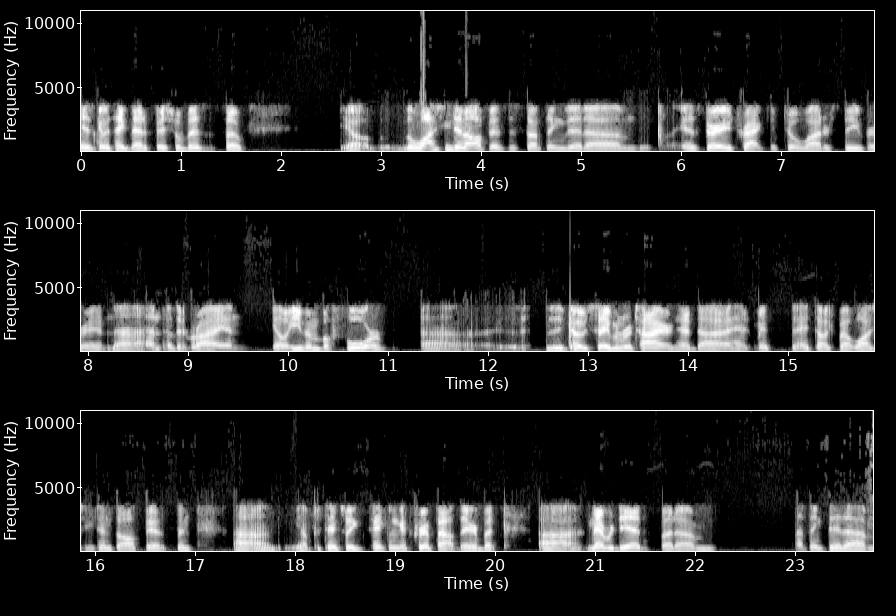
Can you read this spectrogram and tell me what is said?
is going to take that official visit. So, you know, the Washington offense is something that um, is very attractive to a wide receiver, and uh, I know that Ryan, you know, even before uh, Coach Saban retired, had uh, had meant, had talked about Washington's offense and uh, you know potentially taking a trip out there, but uh, never did. But um, I think that um,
